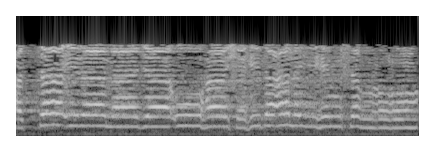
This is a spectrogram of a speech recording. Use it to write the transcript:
حتى إذا ما جاءوها شهد عليهم سمعهم.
